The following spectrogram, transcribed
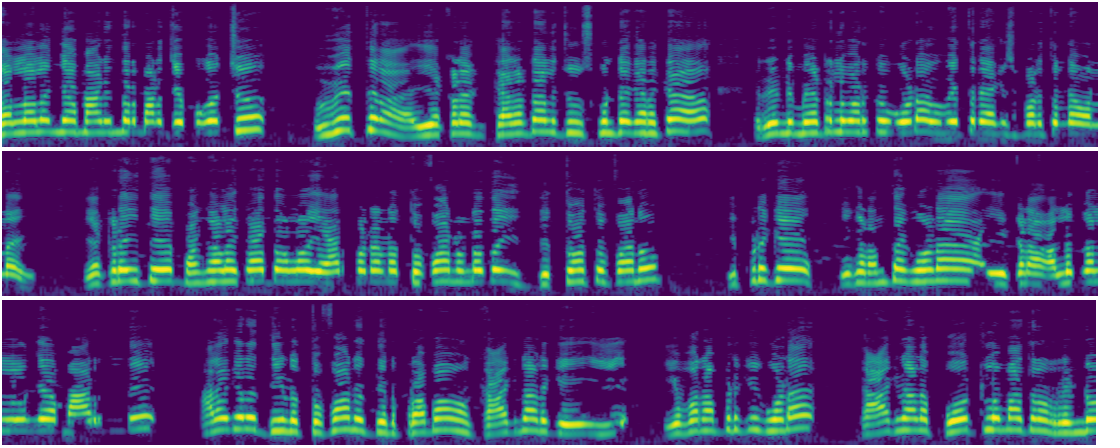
కల్లోలంగా మారిందని మనం చెప్పుకోవచ్చు. ఉవ్వెత్తిన ఇక్కడ కెరటాలు చూసుకుంటే కనుక రెండు మీటర్ల వరకు కూడా ఉవ్వెత్తిన ఎగసిపడుతూనే ఉన్నాయి. ఎక్కడైతే బంగాళాఖాతంలో ఏర్పడిన తుఫాను ఉన్నదో ఈ దిత్వా తుఫాను ఇప్పటికే ఇక్కడంతా కూడా ఇక్కడ అల్లుకల్లంగా మారింది. అలాగే దీని తుఫాను దీని ప్రభావం కాకినాడకి ఇవ్వనప్పటికీ కూడా కాకినాడ పోర్టులో మాత్రం రెండో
